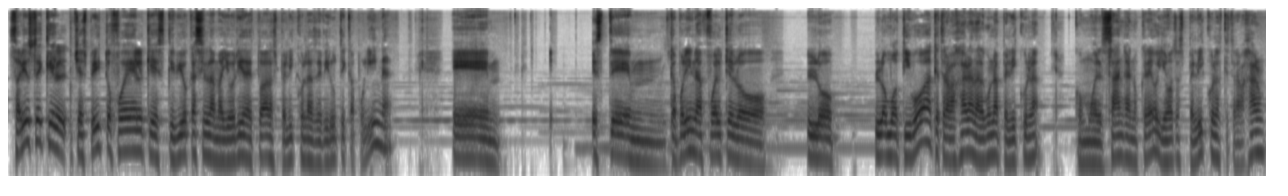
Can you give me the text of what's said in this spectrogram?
¿Sabía usted que el Chespirito fue el que escribió casi la mayoría de todas las películas de Viruta y Capulina? Eh, este mm, Capulina fue el que lo, lo, lo motivó a que trabajara en alguna película, como El Zángano, creo, y en otras películas que trabajaron,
